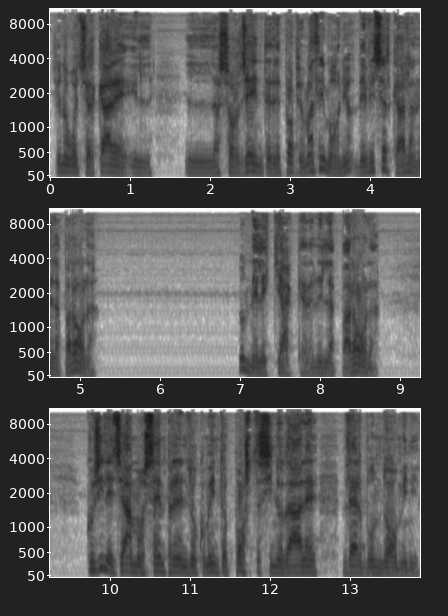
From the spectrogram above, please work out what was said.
Se uno vuole cercare il, la sorgente del proprio matrimonio, deve cercarla nella parola, non nelle chiacchiere, nella parola. Così leggiamo sempre nel documento post-sinodale Verbum Domini.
